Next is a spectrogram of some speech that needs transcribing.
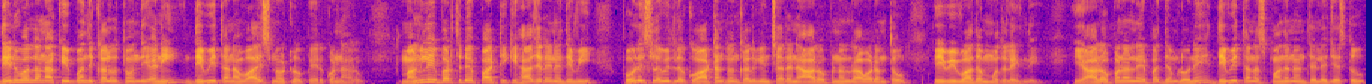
దీనివల్ల నాకు ఇబ్బంది కలుగుతోంది అని దివి తన వాయిస్ నోట్లో పేర్కొన్నారు. మంగ్లీ బర్త్డే పార్టీకి హాజరైన దివి పోలీసుల విధులకు ఆటంకం కలిగించారనే ఆరోపణలు రావడంతో ఈ వివాదం మొదలైంది. ఈ ఆరోపణల నేపథ్యంలోనే దివి తన స్పందనను తెలియజేస్తూ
